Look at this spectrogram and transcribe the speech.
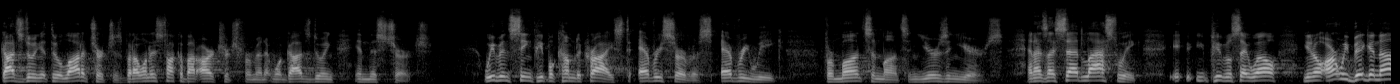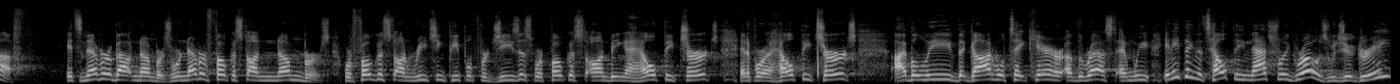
God's doing it through a lot of churches, but I want to just talk about our church for a minute, what God's doing in this church. We've been seeing people come to Christ every service, every week, for months and months and years and years. And as I said last week, it, people say, well, you know, aren't we big enough? It's never about numbers. We're never focused on numbers. We're focused on reaching people for Jesus. We're focused on being a healthy church. And if we're a healthy church, I believe that God will take care of the rest. And we anything that's healthy naturally grows. Would you agree?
